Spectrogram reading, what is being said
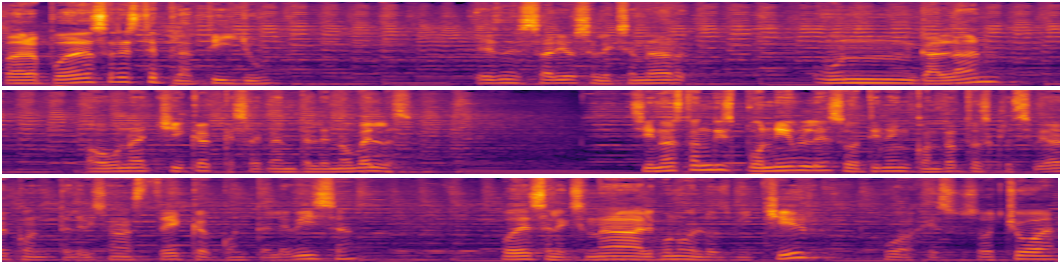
Para poder hacer este platillo es necesario seleccionar un galán o una chica que salga en telenovelas. Si no están disponibles o tienen contrato de exclusividad con Televisión Azteca o con Televisa, puedes seleccionar a alguno de los Bichir o a Jesús Ochoa.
